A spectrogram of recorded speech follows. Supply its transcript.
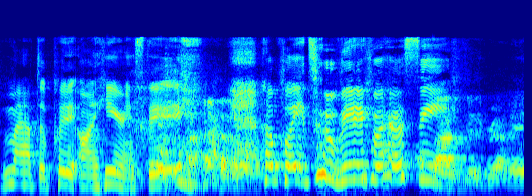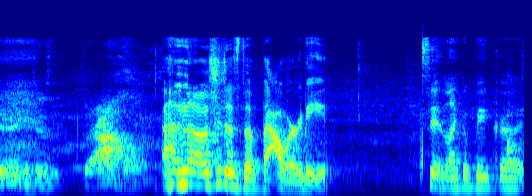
We might have to put it on here instead. her plate too big for her seat. I should just grab that egg and just, ow. I know, she just devoured it. Sitting like a big girl.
